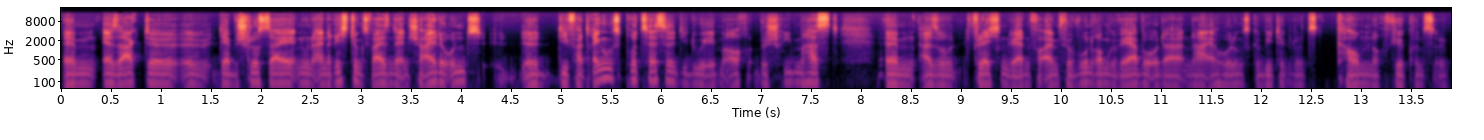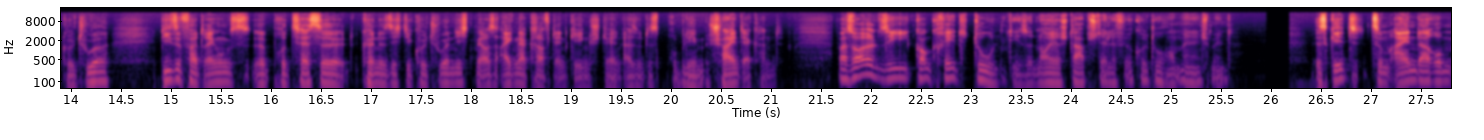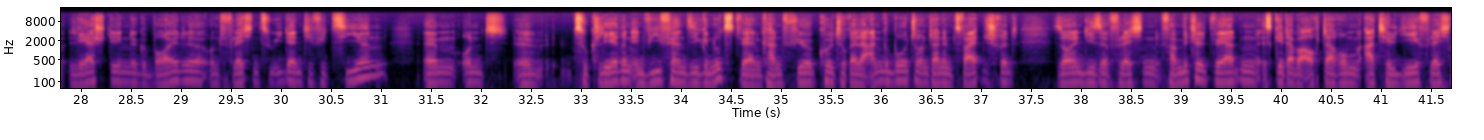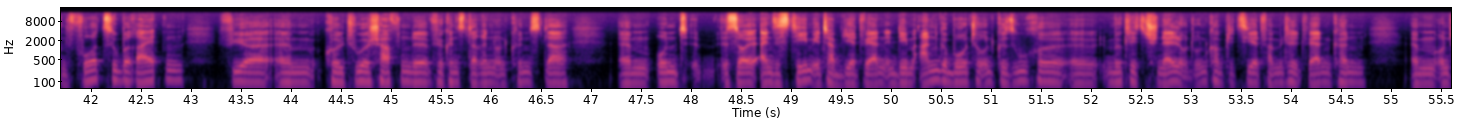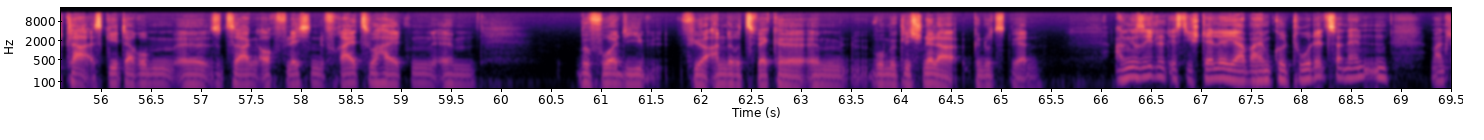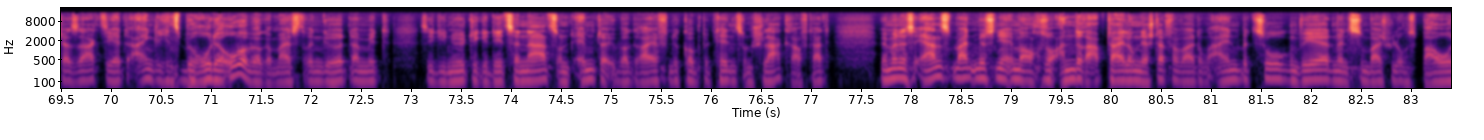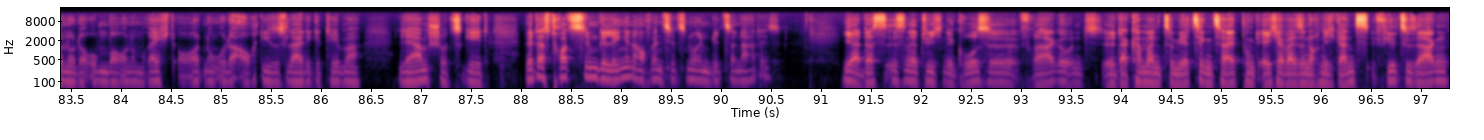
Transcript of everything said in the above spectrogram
Ähm, er sagte, äh, der Beschluss sei nun eine richtungsweisende Entscheide und äh, die Verdrängungsprozesse, die du eben auch beschrieben hast, ähm, also Flächen werden vor allem für Wohnraumgewerbe oder Naherholungsgebiete genutzt, kaum noch für Kunst und Kultur. Diese Verdrängungsprozesse könne sich die Kultur nicht mehr aus eigener Kraft entgegenstellen. Also das Problem scheint erkannt. Was soll sie konkret tun, diese neue Stabsstelle für Kulturraummanagement? Es geht zum einen darum, leerstehende Gebäude und Flächen zu identifizieren ähm, und äh, zu klären, inwiefern sie genutzt werden kann für kulturelle Angebote. Und dann im zweiten Schritt sollen diese Flächen vermittelt werden. Es geht aber auch darum, Atelierflächen vorzubereiten für ähm, Kulturschaffende, für Künstlerinnen und Künstler. Ähm, und es soll ein System etabliert werden, in dem Angebote und Gesuche äh, möglichst schnell und unkompliziert vermittelt werden können. Ähm, und klar, es geht darum, äh, sozusagen auch Flächen freizuhalten, ähm, bevor die für andere Zwecke ähm, womöglich schneller genutzt werden. Angesiedelt ist die Stelle ja beim Kulturdezernenten. Mancher sagt, sie hätte eigentlich ins Büro der Oberbürgermeisterin gehört, damit sie die nötige Dezernats- und ämterübergreifende Kompetenz und Schlagkraft hat. Wenn man es ernst meint, müssen ja immer auch so andere Abteilungen der Stadtverwaltung einbezogen werden, wenn es zum Beispiel ums Bauen oder Umbauen, um Rechtordnung oder auch dieses leidige Thema Lärmschutz geht. Wird das trotzdem gelingen, auch wenn es jetzt nur im Dezernat ist? Ja, das ist natürlich eine große Frage und äh, da kann man zum jetzigen Zeitpunkt ehrlicherweise noch nicht ganz viel zu sagen.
